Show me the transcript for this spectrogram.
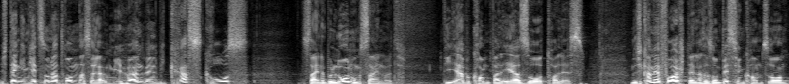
Ich denke, ihm geht es nur darum, dass er irgendwie hören will, wie krass groß seine Belohnung sein wird, die er bekommt, weil er so toll ist. Und ich kann mir vorstellen, dass er so ein bisschen kommt, so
